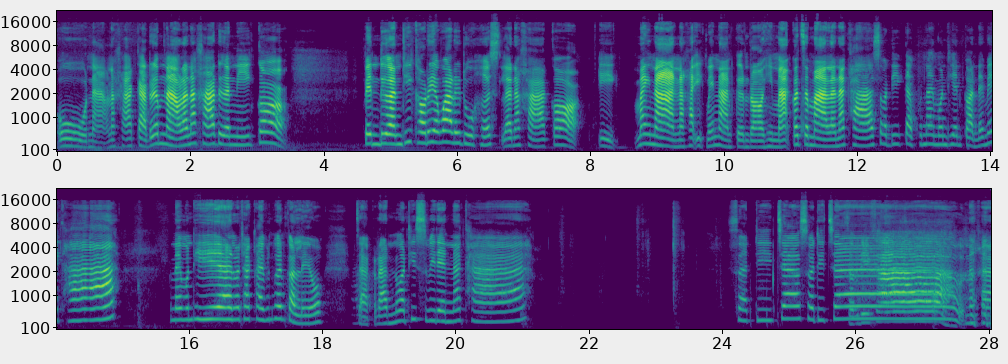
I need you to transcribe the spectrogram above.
โอ้หนาวนะคะอากาศเริ่มหนาวแล้วนะคะ เดือนนี้ก็เป็นเดือนที่เขาเรียกว่าฤดูเฮิร์สแล้วนะคะ ก็อีกไม่นานนะคะ อีกไม่นานเกินรอหิมะก็จะมาแล้วนะคะ สวัสดีกับคุณนายมนเทียนก่อนได้ไหมคะ คุณนายมนเทียนมาทักทายเพื่อนๆก่อนเร็ว จากร้านนวดที่สวีเดนนะคะ สวัสดีเจ้า สวัสดีเจ้าสวัสดีค่ะ นะคะ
